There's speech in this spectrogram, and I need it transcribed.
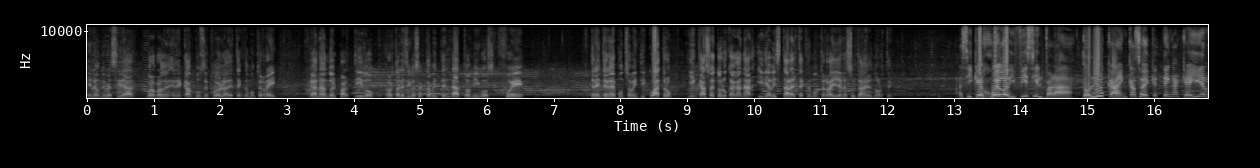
en la universidad, bueno, perdón, en el campus de Puebla de Tec de Monterrey, ganando el partido, ahorita les digo exactamente el dato, amigos, fue 39 puntos a 24, y en caso de Toluca ganar, iría a visitar al Tec de Monterrey ya en la Sultana del Norte. Así que juego difícil para Toluca en caso de que tenga que ir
